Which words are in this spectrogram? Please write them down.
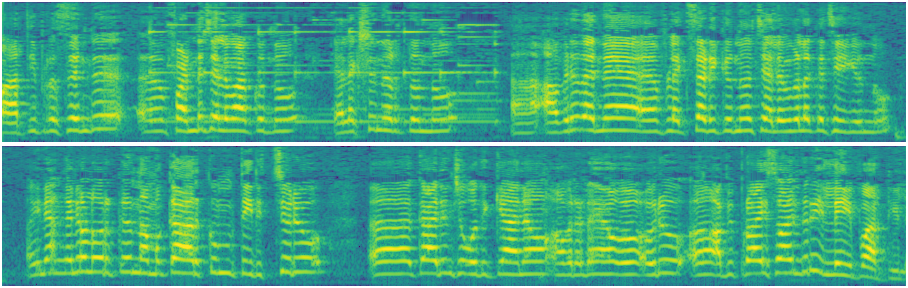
പാർട്ടി പ്രസിഡന്റ് ഫണ്ട് ചെലവാക്കുന്നു ഇലക്ഷൻ നിർത്തുന്നു അവർ അവർ തന്നെ ഫ്ലെക്സ് അടിക്കുന്നു ചെലവുകളൊക്കെ ചെയ്യുന്നു. അതിന് അങ്ങനെയുള്ളവർക്ക് നമുക്ക് ആർക്കും തിരിച്ചൊരു കാര്യം ചോദിക്കാനോ അവരുടെ ഒരു അഭിപ്രായ സ്വാതന്ത്ര്യം ഇല്ല ഈ പാർട്ടിയിൽ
